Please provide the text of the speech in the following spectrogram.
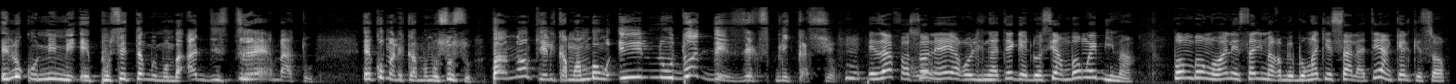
eloko nini epousse ntango emwamba adistraire bato ekóma likambo mosusu. Pendant ke likambo ya mbongo il nous doit des explications. Eza façon na ye ya kolinga te ke dossier ya mbongo ebima. Mpo mbongo wana esali makambo ebongaki esala te en quelque sorte.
